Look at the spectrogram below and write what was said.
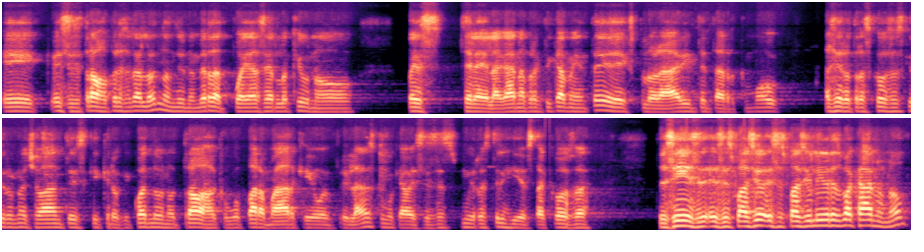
Eh, es ese trabajo personal donde uno en verdad puede hacer lo que uno pues se le dé la gana prácticamente explorar intentar como hacer otras cosas que uno no ha hecho antes, que creo que cuando uno trabaja como para marketing o en freelance, como que a veces es muy restringido esta cosa. Entonces sí, ese, espacio, ese espacio libre es bacano, ¿no?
